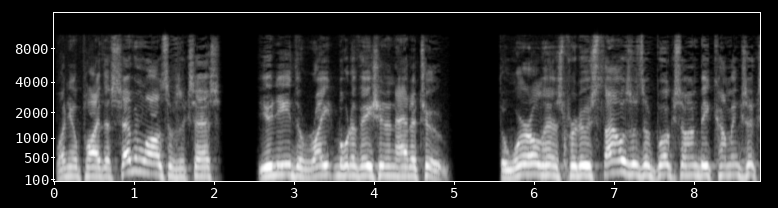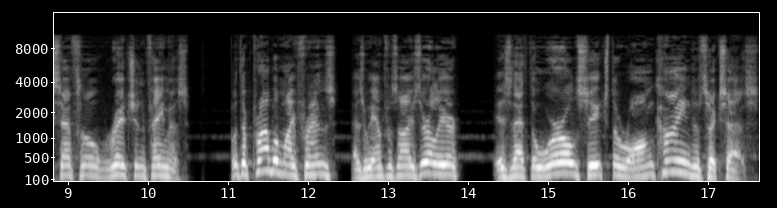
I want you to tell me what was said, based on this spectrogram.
When you apply the seven laws of success, you need the right motivation and attitude. The world has produced thousands of books on becoming successful, rich, and famous. But the problem, my friends, as we emphasized earlier, is that the world seeks the wrong kind of success.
